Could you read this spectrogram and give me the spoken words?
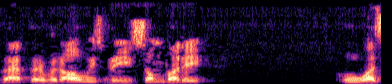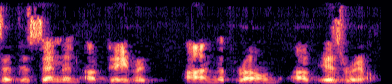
that there would always be somebody who was a descendant of David on the throne of Israel.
